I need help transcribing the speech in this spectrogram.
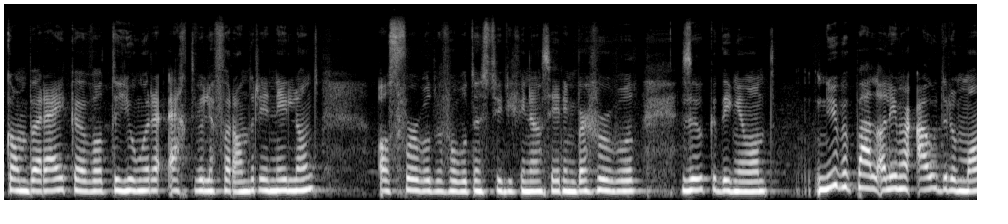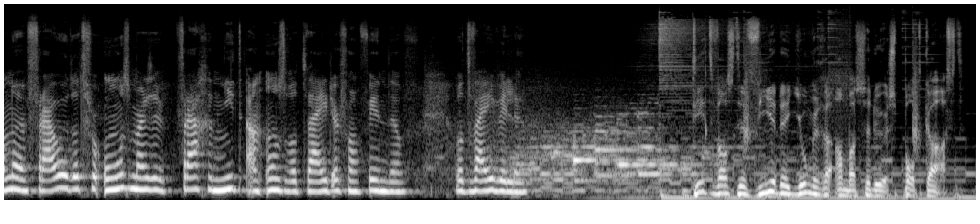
kan bereiken... wat de jongeren echt willen veranderen in Nederland... Als voorbeeld bijvoorbeeld een studiefinanciering, bijvoorbeeld zulke dingen. Want nu bepalen alleen maar oudere mannen en vrouwen dat voor ons, maar ze vragen niet aan ons wat wij ervan vinden of wat wij willen. Dit was de vierde Jongere Ambassadeurs podcast.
